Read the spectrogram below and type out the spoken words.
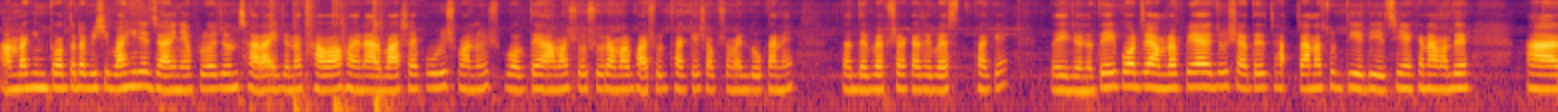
আমরা কিন্তু অতটা বেশি বাহিরে যাই না, প্রয়োজন ছাড়া এই জন্য খাওয়া হয় না। আর বাসায় পুরুষ মানুষ বলতে আমার শ্বশুর, আমার ভাসুর থাকে সবসময় দোকানে। তাদের ব্যবসার কাজে ব্যস্ত থাকে। তো এই জন্য। তো এই পর্যায়ে আমরা পেঁয়াজুর সাথে চানাচুর দিয়ে দিয়েছি। এখানে আমাদের, আর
